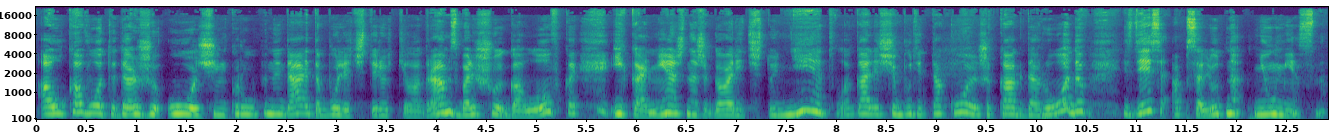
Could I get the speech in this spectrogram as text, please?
а у кого-то даже очень крупный, да, это более 4 килограмм, с большой головкой. И, конечно же, говорить, что нет, влагалище будет такое же, как до родов, здесь абсолютно неуместно.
